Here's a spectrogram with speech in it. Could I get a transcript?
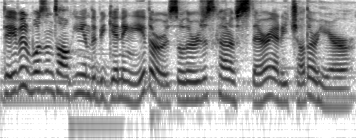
David wasn't talking in the beginning either, so they're just kind of staring at each other here.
